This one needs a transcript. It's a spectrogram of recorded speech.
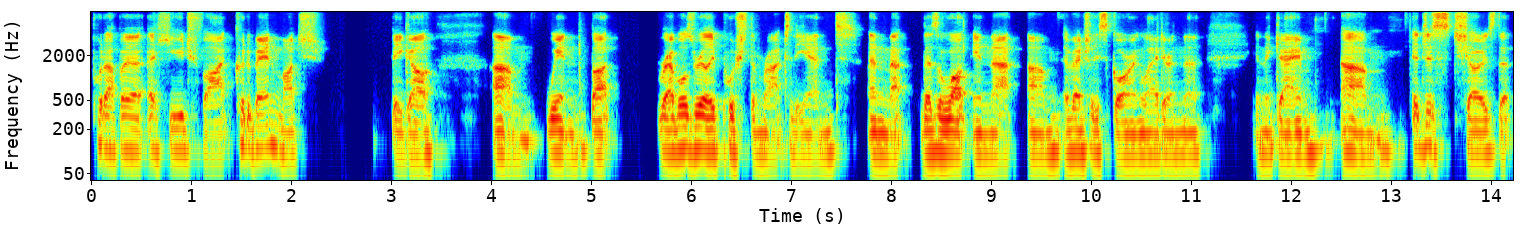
put up a, a huge fight. Could have been much bigger um, win, but Rebels really pushed them right to the end, and that there's a lot in that. Um, eventually scoring later in the in the game, um, it just shows that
